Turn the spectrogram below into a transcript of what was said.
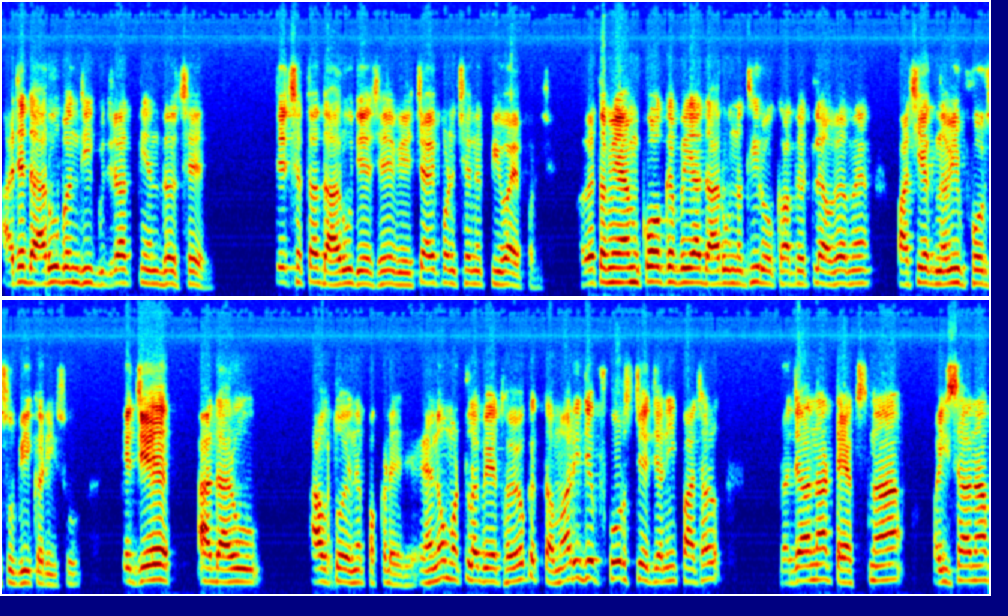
આજે દારૂબંધી ગુજરાતની અંદર છે, તે છતાં દારૂ જે છે વેચાય પણ છે ને પીવાય પણ છે. હવે તમે એમ કહો કે ભાઈ આ દારૂ નથી રોકાતો એટલે હવે અમે પાછી એક નવી ફોર્સ ઊભી કરીશું કે જે આ દારૂ આવતો એને પકડે છે. એનો મતલબ એ થયો કે તમારી જે ફોર્સ છે જેની પાછળ પ્રજાના ટેક્સના પૈસાના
